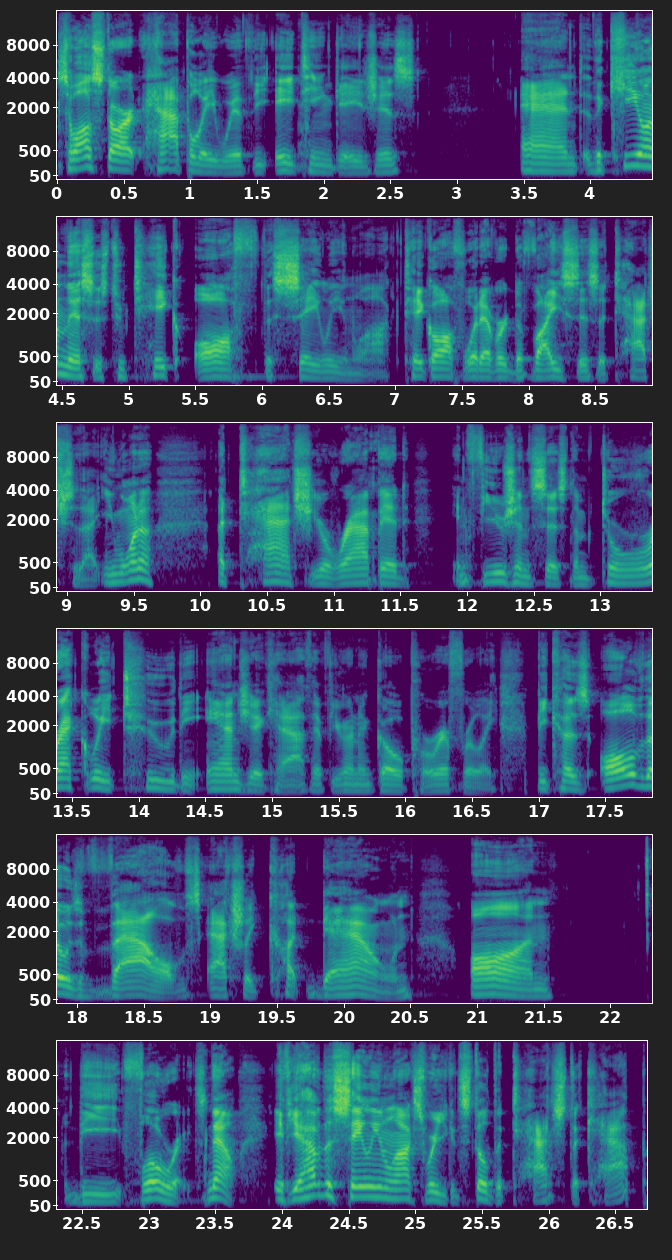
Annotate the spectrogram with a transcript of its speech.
So I'll start happily with the 18 gauges. And the key on this is to take off the saline lock, take off whatever device is attached to that. You want to attach your rapid infusion system directly to the angiocath if you're going to go peripherally because all of those valves actually cut down on the flow rates. Now, if you have the saline locks where you can still detach the cap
